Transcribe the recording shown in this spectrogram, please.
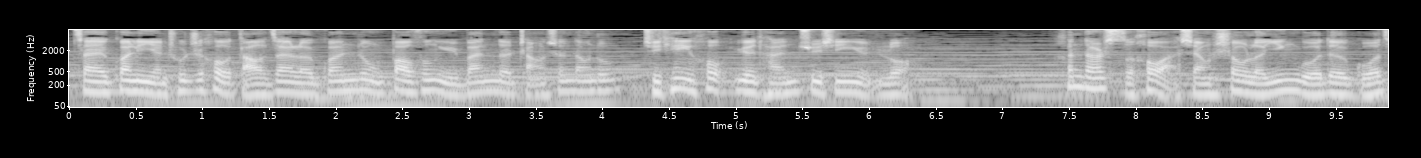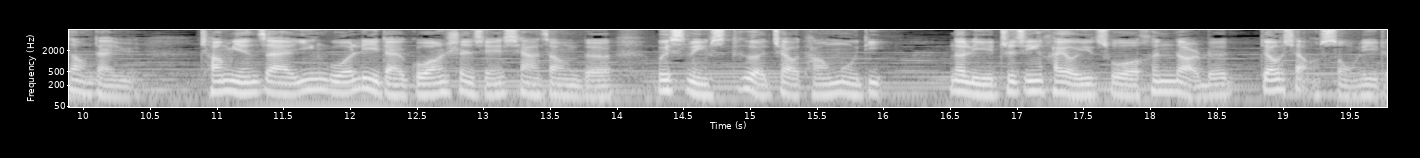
在惯例演出之后，倒在了观众暴风雨般的掌声当中。几天以后，乐坛巨星陨落。亨德尔死后啊，享受了英国的国葬待遇，长眠在英国历代国王圣贤下葬的威斯敏斯特教堂墓地，那里至今还有一座亨德尔的雕像耸立着。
